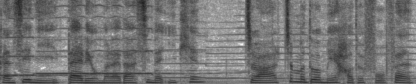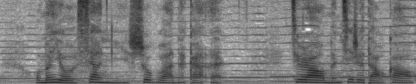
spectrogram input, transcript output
感谢你带领我们来到新的一天。主啊，这么多美好的福分，我们有向你说不完的感恩。就让我们借着祷告，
